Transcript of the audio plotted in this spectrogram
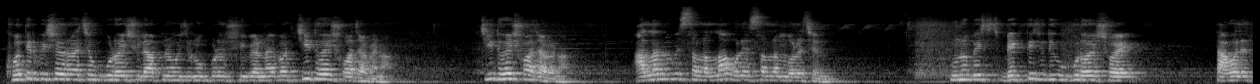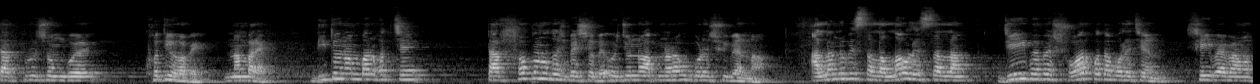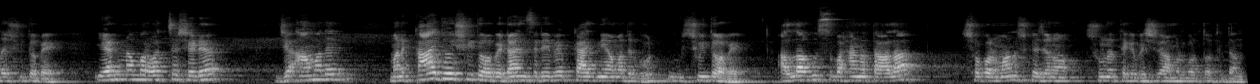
ক্ষতির বিষয় রয়েছে উব্বুড় হয়ে শুলে আপনি ওই জন্য উব্বুড় হয়ে শুইবেন না এবার চিত হয়ে শোয়া যাবে না। চিত হয়ে শোয়া যাবে না। আল্লাহ নবী সাল্লাহ সাল্লাম বলেছেন, কোনো ব্যক্তি যদি উব্বুড় হয়ে শোয়, তাহলে তার পুরুষঙ্গে ক্ষতি হবে। নাম্বার এক। দ্বিতীয় নাম্বার হচ্ছে, তার স্বপ্ন দোষ বেশি হবে, ওই জন্য আপনারা উপরে শুইবেন না। আল্লাহ নবী সাল্লাহ সাল্লাম যেইভাবে শোয়ার কথা বলেছেন, সেইভাবে আমাদের শুতে হবে। এক নম্বর হচ্ছে সেটা যে আমাদের মানে কাজ হয়ে শুইতে হবে, ডাইন সাইডে কাজ নিয়ে আমাদের শুইতে হবে। আল্লাহ সুবাহান তালা সকল মানুষকে যেন শুনে থেকে বেশি আমল করতে দান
